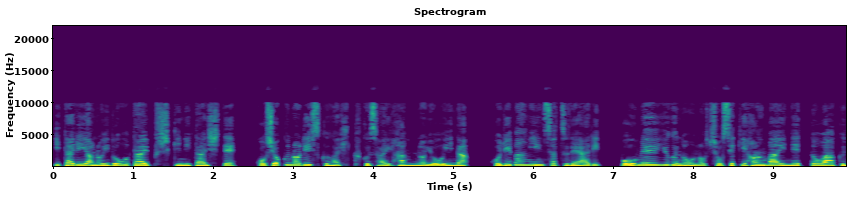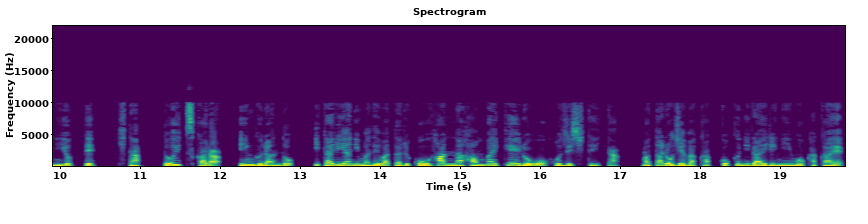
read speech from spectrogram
イタリアの移動タイプ式に対して、誤色のリスクが低く再販の容易な、ホリ版印刷であり、亡命ユグノーの書籍販売ネットワークによって、北、ドイツからイングランド、イタリアにまで渡る広範な販売経路を保持していた。またロジェは各国に代理人を抱え、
